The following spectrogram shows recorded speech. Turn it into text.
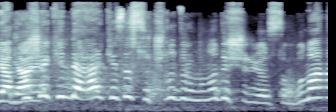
Ya Yani- bu şekilde herkesi suçlu durumuna düşürüyorsun. Buna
